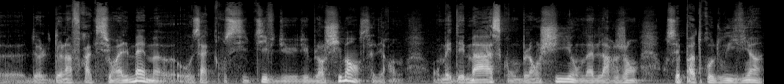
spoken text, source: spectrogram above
euh, de, l'infraction elle-même, aux actes constitutifs du, blanchiment. C'est-à-dire, on, met des masques, on blanchit, on a de l'argent, on ne sait pas trop d'où il vient,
